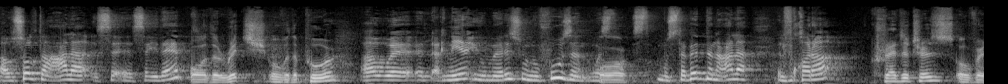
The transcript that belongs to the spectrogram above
او سلطه على الس- السيدات or the rich over the poor, او آه، الاغنياء يمارسوا نفوذا وس- مستبدا على الفقراء creditors over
